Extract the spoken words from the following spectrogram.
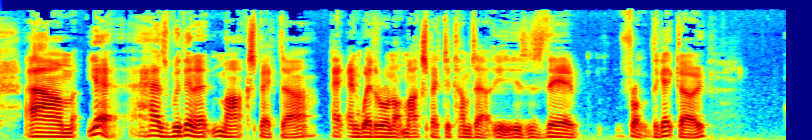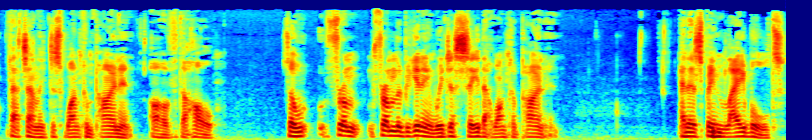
um, yeah, has within it Marc Spector, and whether or not Marc Spector comes out is, is there from the get go. That's only just one component of the whole. So from from the beginning, we just see that one component, and it's been labelled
